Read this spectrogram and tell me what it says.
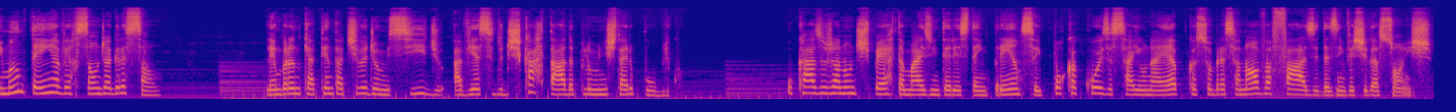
e mantém a versão de agressão. Lembrando que a tentativa de homicídio havia sido descartada pelo Ministério Público. O caso já não desperta mais o interesse da imprensa e pouca coisa saiu na época sobre essa nova fase das investigações.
